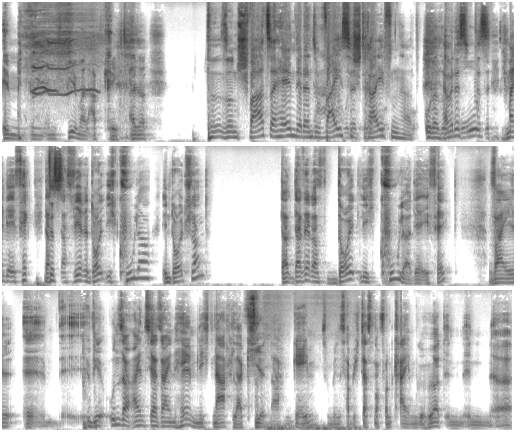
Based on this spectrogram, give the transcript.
im, im, im Spiel mal abkriegt. Also so ein schwarzer Helm, der dann ja, so weiße oder, Streifen oder, hat. Oder so. Aber das, das, ich meine, der Effekt, das, das, das, wäre deutlich cooler in Deutschland. Da, da wäre das deutlich cooler, der Effekt weil äh, wir unser eins ja seinen Helm nicht nachlackiert nach dem Game. Zumindest habe ich das noch von keinem gehört in, in äh,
